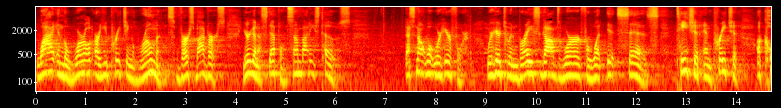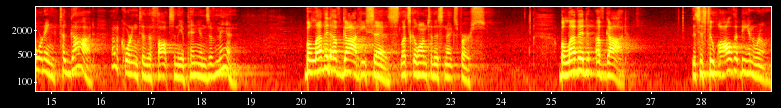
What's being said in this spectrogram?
why in the world are you preaching Romans verse by verse? You're going to step on somebody's toes. That's not what we're here for. We're here to embrace God's word for what it says, teach it and preach it according to God, not according to the thoughts and the opinions of men. Beloved of God, he says. Let's go on to this next verse. Beloved of God. This is to all that be in Rome.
